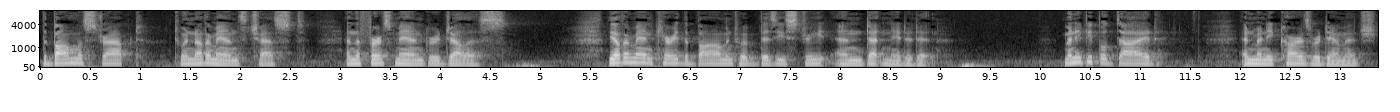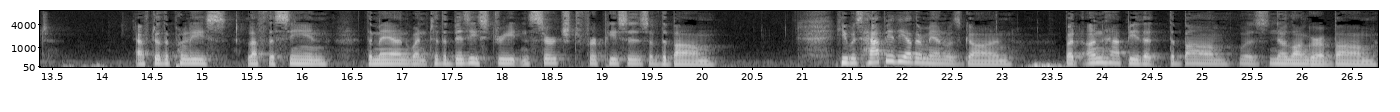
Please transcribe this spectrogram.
The bomb was strapped to another man's chest, and the first man grew jealous. The other man carried the bomb into a busy street and detonated it. Many people died and many cars were damaged. After the police left the scene, the man went to the busy street and searched for pieces of the bomb. He was happy the other man was gone, but unhappy that the bomb was no longer a bomb.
